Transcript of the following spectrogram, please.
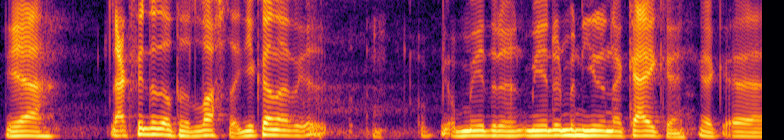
Ja, nou, ik vind het altijd lastig. Je kan op, meerdere, meerdere manieren naar kijken. Kijk, eh,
